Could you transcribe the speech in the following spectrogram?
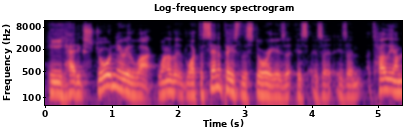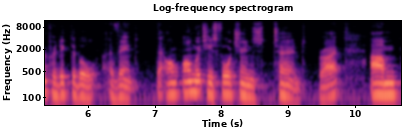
he had extraordinary luck. One of the, like the centerpiece of the story is a, is, is a, is a totally unpredictable event that on, on which his fortunes turned, right? Um,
